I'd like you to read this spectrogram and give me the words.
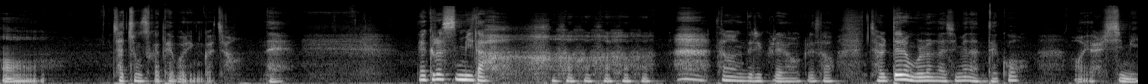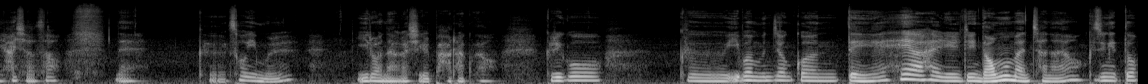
어 자충수가 돼버린 거죠. 네. 네, 그렇습니다. 상황들이 그래요. 그래서 절대로 물러나시면 안 되고, 어, 열심히 하셔서, 네, 그 소임을 이뤄 나가시길 바라고요. 그리고 그 이번 문정권 때에 해야 할 일들이 너무 많잖아요. 그 중에 또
